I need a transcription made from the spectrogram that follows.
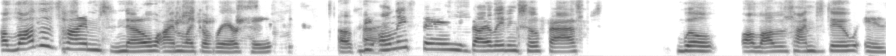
a lot of the times, no, I'm like a rare case. Okay. The only thing dilating so fast will a lot of the times do is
